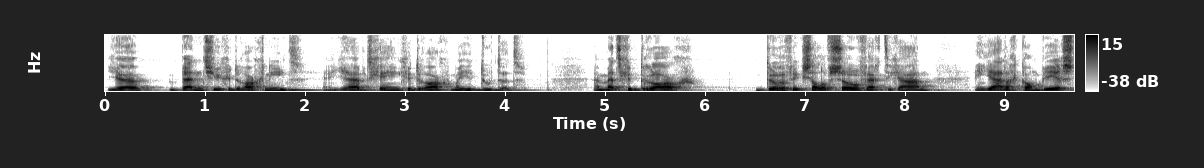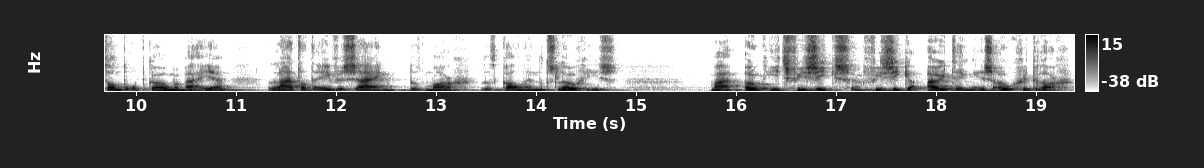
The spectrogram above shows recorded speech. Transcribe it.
Je bent je gedrag niet, je hebt geen gedrag, maar je doet het. En met gedrag durf ik zelf zo ver te gaan. En ja, er kan weerstand opkomen bij je. Laat dat even zijn. Dat mag, dat kan en dat is logisch. Maar ook iets fysieks, een fysieke uiting is ook gedrag.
